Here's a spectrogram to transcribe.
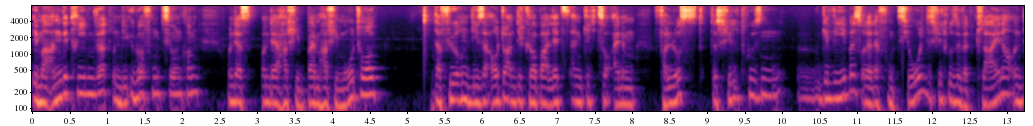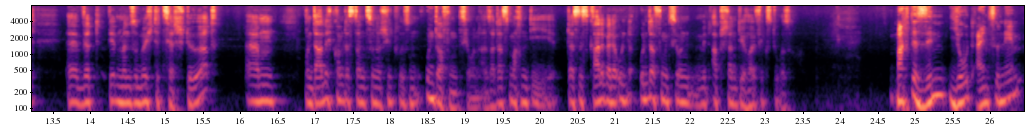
immer angetrieben wird und die Überfunktion kommt. Und, das, und der Hashi, beim Hashimoto, da führen diese Autoantikörper letztendlich zu einem Verlust des Schilddrüsengewebes oder der Funktion. Die Schilddrüse wird kleiner und äh, wird, wenn man so möchte, zerstört. Ähm, und dadurch kommt es dann zu einer Schilddrüsenunterfunktion. Also das machen die, das ist gerade bei der Unterfunktion mit Abstand die häufigste Ursache. Macht es Sinn, Jod einzunehmen?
